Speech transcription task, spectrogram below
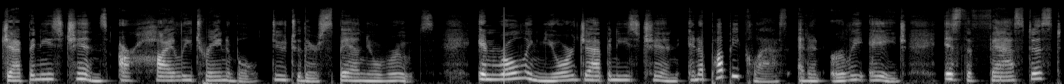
Japanese chins are highly trainable due to their spaniel roots. Enrolling your Japanese chin in a puppy class at an early age is the fastest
